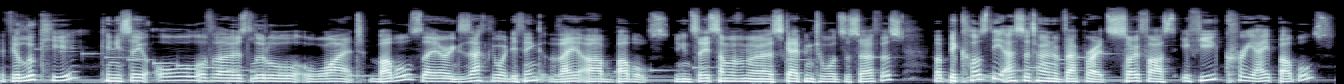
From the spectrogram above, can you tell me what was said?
If you look here, can you see all of those little white bubbles? They are exactly what you think. They are bubbles. You can see some of them are escaping towards the surface. But because the acetone evaporates so fast, if you create bubbles,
